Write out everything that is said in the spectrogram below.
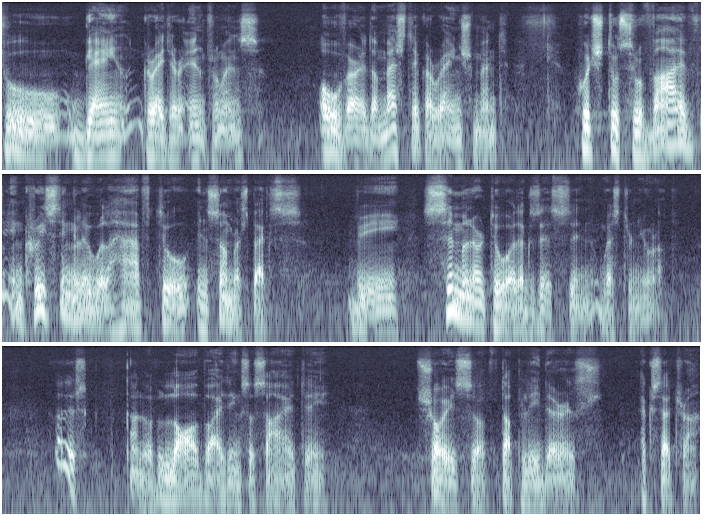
to gain greater influence over a domestic arrangement which to survive increasingly will have to, in some respects, be similar to what exists in Western Europe. Kind of law-abiding society, choice of top leaders, etc.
